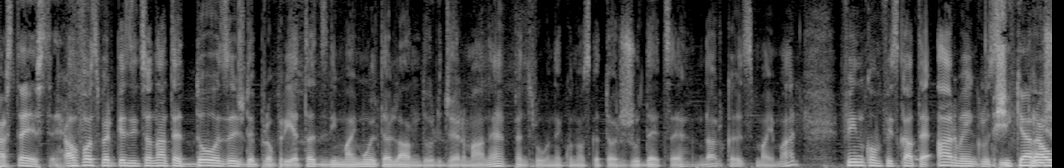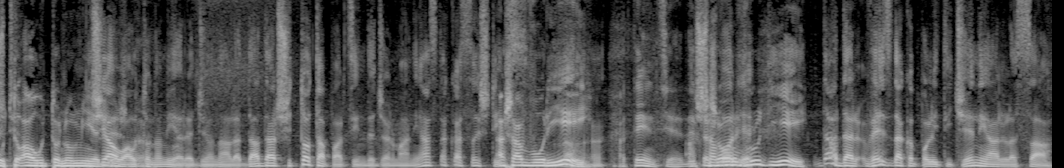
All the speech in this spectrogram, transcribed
Asta este. Au fost percheziționate 20 de proprietăți din mai multe landuri germane, pentru necunoscători județe, dar că sunt mai mari, fiind confiscate arme, inclusiv Și chiar puști, auto, autonomie. și au deci, da. autonomie regională, da, dar și tot aparțin de Germania, asta ca să știți. Așa vor ei. Da. Atenție. Deci Așa așa, vor au ei. vrut ei. Da, dar vezi dacă politicienii ar lăsa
